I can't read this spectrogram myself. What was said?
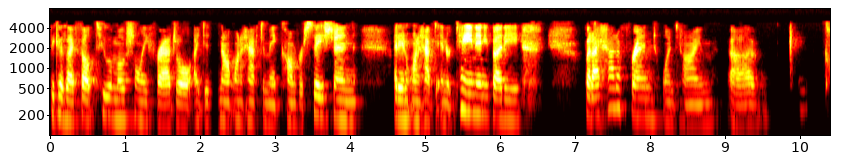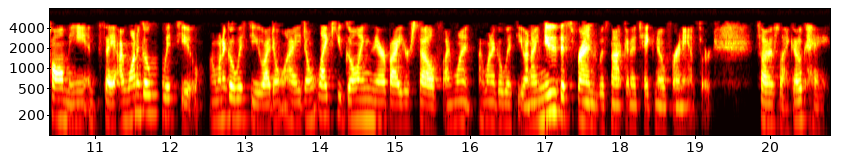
because I felt too emotionally fragile. I did not want to have to make conversation. I didn't want to have to entertain anybody. But I had a friend one time uh, call me and say, "I want to go with you. I want to go with you. I don't I don't like you going there by yourself. I want I want to go with you." And I knew this friend was not going to take no for an answer. So I was like, "Okay."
